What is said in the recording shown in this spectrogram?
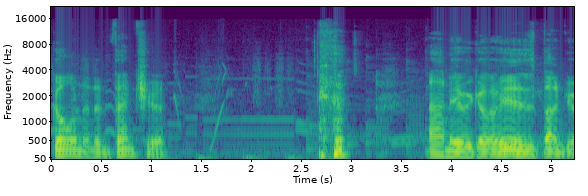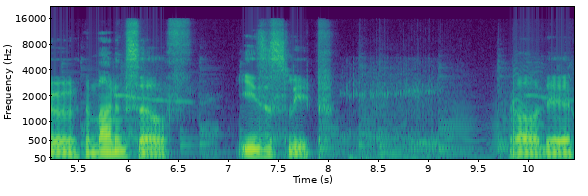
go on an adventure. and here we go. Here's Banjo, the man himself. He's asleep. Oh dear.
